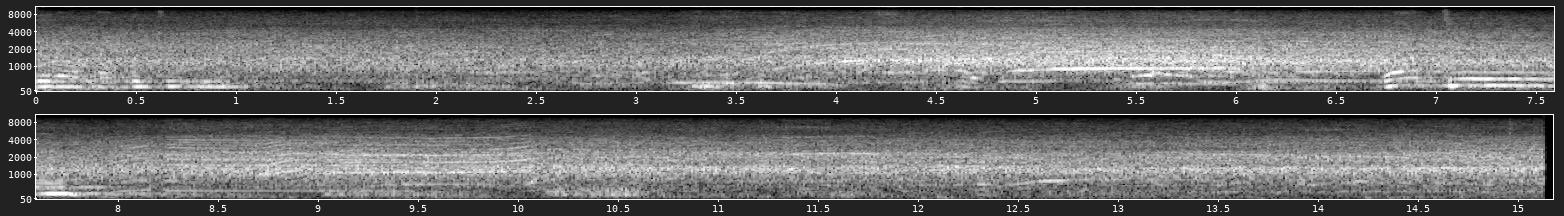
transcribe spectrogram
Thank you. 얘들아방금준비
